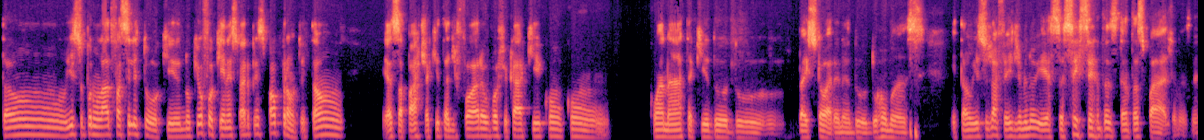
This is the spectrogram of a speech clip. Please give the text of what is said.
Então, isso por um lado facilitou, que no que eu foquei na história principal, pronto. Então, essa parte aqui está de fora, eu vou ficar aqui com, com com a nata aqui do, do da história, né, do, do, romance. Então isso já fez diminuir essas 600 e tantas páginas, né?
